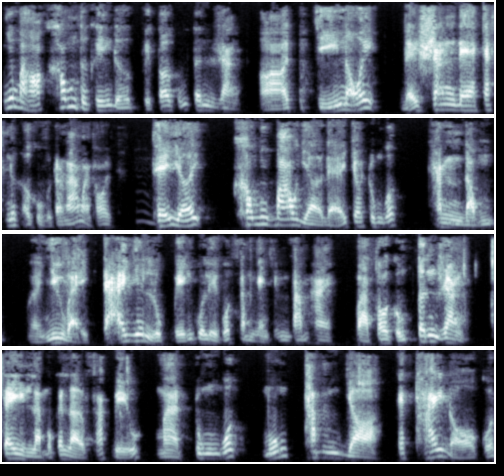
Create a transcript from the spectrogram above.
nhưng mà họ không thực hiện được thì tôi cũng tin rằng họ chỉ nói để răng đe các nước ở khu vực Đông Nam mà thôi. Thế giới không bao giờ để cho Trung Quốc hành động Ờ, như vậy trái với luật biển của Liên Quốc năm 1982 và tôi cũng tin rằng đây là một cái lời phát biểu mà Trung Quốc muốn thăm dò cái thái độ của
